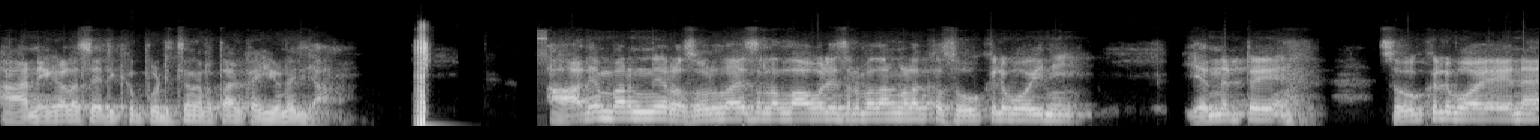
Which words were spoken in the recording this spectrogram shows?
അണികളെ ശരിക്ക് പിടിച്ചു നിർത്താൻ കഴിയണില്ല. ആദ്യം പറഞ്ഞ് റസൂൽദായ് സല്ലല്ലാഹു അലൈഹി സ്വലമതങ്ങളൊക്കെ തങ്ങളൊക്കെ സൂക്കിൽ പോയിനി. എന്നിട്ട് സൂക്കിൽ പോയതിനെ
